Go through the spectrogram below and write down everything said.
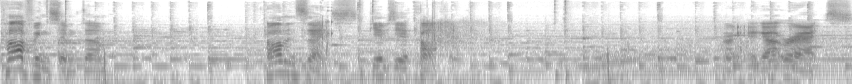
Coughing symptom. Common sense gives you a coughing. Alright, I got rats.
